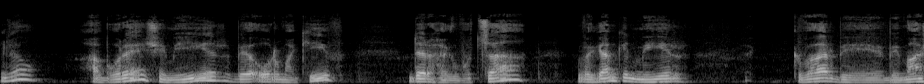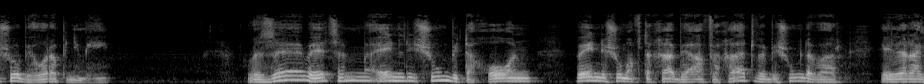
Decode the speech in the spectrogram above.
זהו, הבורא שמאיר באור מקיף דרך הקבוצה, וגם כן מאיר כבר במשהו, באור הפנימי. וזה בעצם, אין לי שום ביטחון ואין לי שום הבטחה באף אחד ובשום דבר, אלא רק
